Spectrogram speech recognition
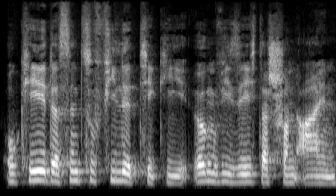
Okay, das sind zu viele, Tiki. Irgendwie sehe ich das schon ein.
